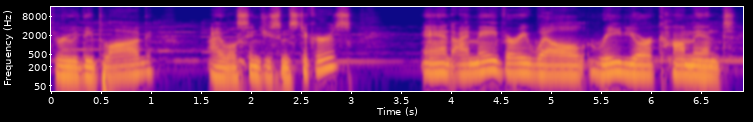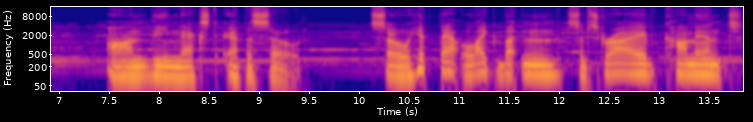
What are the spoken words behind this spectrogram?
through the blog, I will send you some stickers. And I may very well read your comment on the next episode. So hit that like button, subscribe, comment,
